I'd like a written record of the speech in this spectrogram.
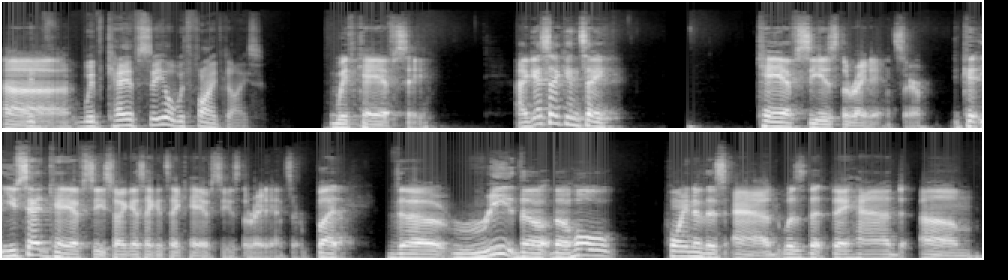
Uh, with, with KFC or with five guys? with KFC. I guess I can say KFC is the right answer. You said KFC, so I guess I could say KFC is the right answer. But the re the the whole point of this ad was that they had um,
